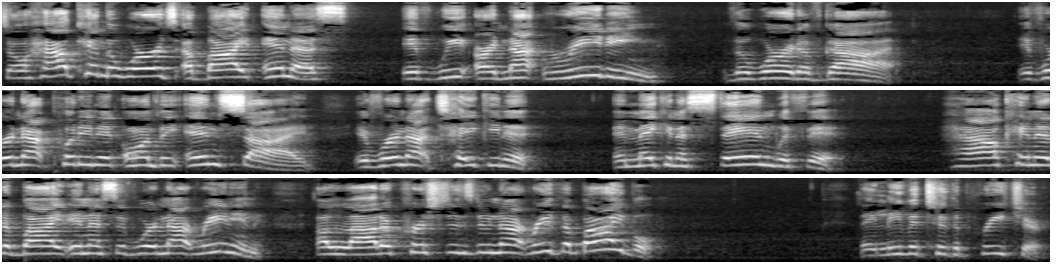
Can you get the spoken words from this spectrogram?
So, how can the words abide in us if we are not reading the word of God? If we're not putting it on the inside, if we're not taking it and making a stand with it, how can it abide in us if we're not reading it? A lot of Christians do not read the Bible. They leave it to the preacher.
